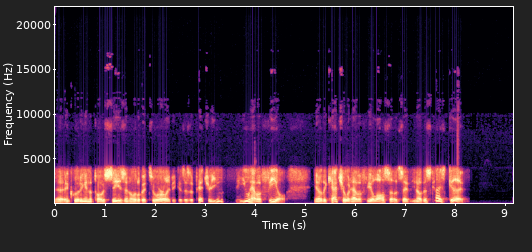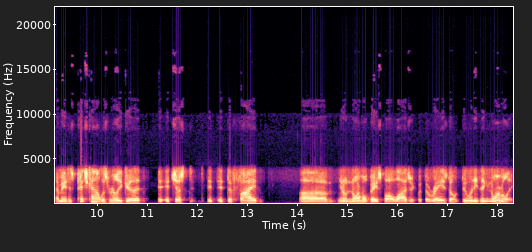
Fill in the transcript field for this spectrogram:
uh, including in the postseason, a little bit too early. Because as a pitcher, you you have a feel. You know, the catcher would have a feel also and say, you know, this guy's good. I mean, his pitch count was really good. It, it just it, it defied um, you know normal baseball logic. But the Rays don't do anything normally,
